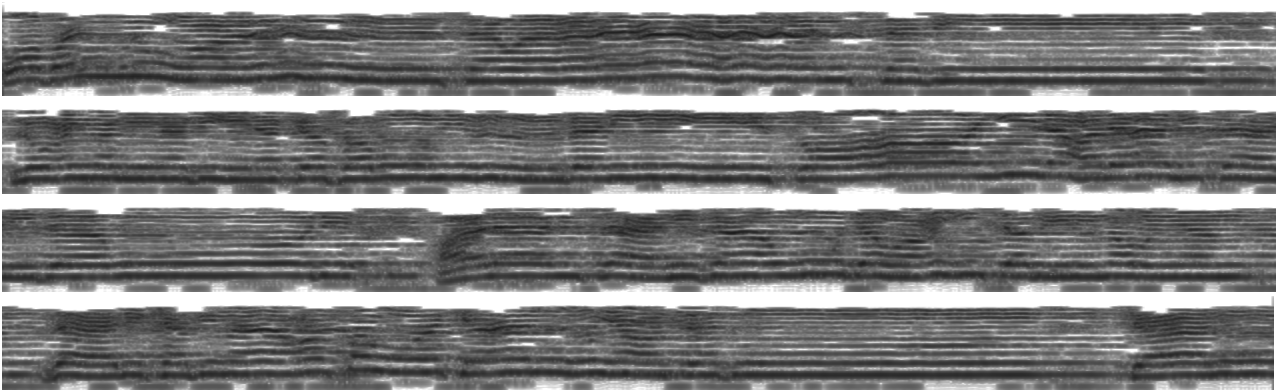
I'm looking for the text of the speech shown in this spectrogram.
وضلوا عن سواء السبيل. لعن الذين كفروا من بني إسرائيل على لسان داود. على لسان داود وعيسى بن مريم. ذلك بما عصوا وكانوا يعتدون. كانوا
